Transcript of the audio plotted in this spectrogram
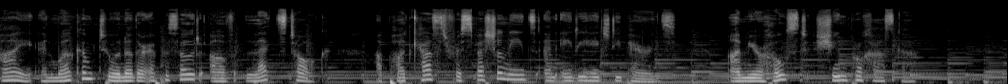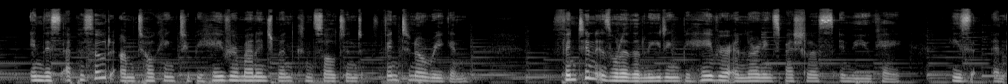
Hi, and welcome to another episode of Let's Talk, a podcast for special needs and ADHD parents. I'm your host, Shun Prochaska. In this episode, I'm talking to behaviour management consultant Fintan O'Regan. Fintan is one of the leading behaviour and learning specialists in the UK. He's a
